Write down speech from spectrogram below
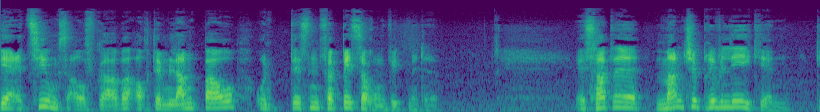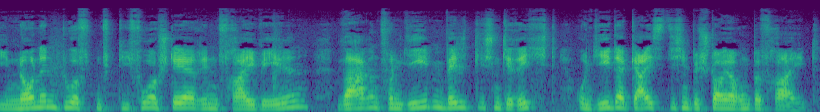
der Erziehungsaufgabe auch dem Landbau und dessen Verbesserung widmete. Es hatte manche Privilegien. Die Nonnen durften die Vorsteherin frei wählen, waren von jedem weltlichen Gericht und jeder geistlichen Besteuerung befreit.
